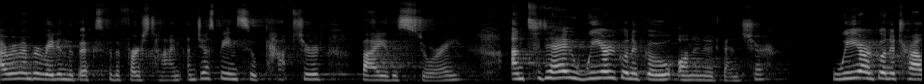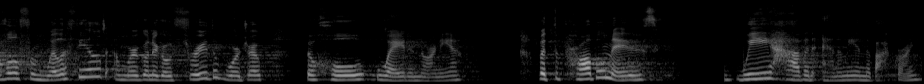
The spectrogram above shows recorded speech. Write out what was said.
I remember reading the books for the first time and just being so captured by the story. And today we are going to go on an adventure. We are going to travel from Willowfield and we're going to go through the wardrobe the whole way to Narnia. But the problem is, we have an enemy in the background.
